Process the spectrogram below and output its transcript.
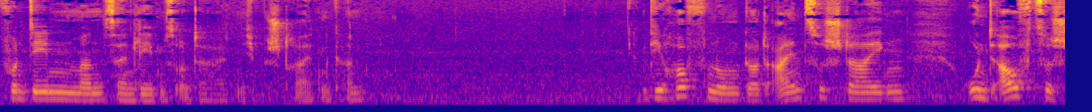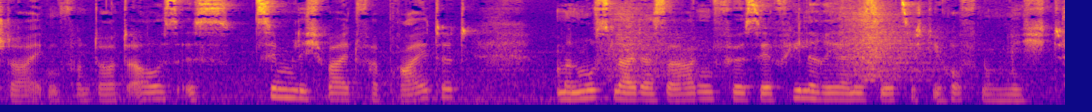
von denen man seinen Lebensunterhalt nicht bestreiten kann. Die Hoffnung, dort einzusteigen und aufzusteigen von dort aus, ist ziemlich weit verbreitet. Man muss leider sagen, für sehr viele realisiert sich die Hoffnung nicht.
